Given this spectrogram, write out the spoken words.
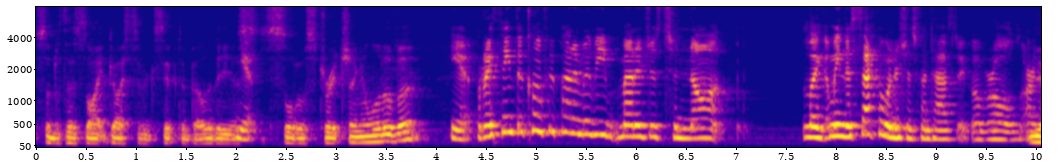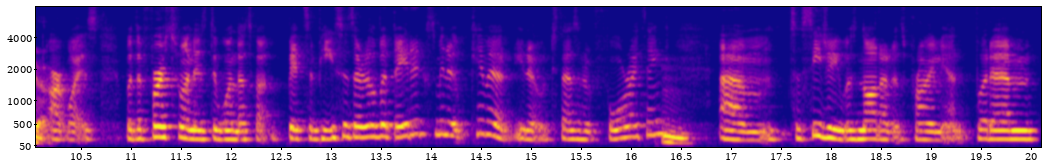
sort of the zeitgeist of acceptability is Yeah. sort of stretching a little bit yeah, but I think the Kung Fu Panda movie manages to not like I mean the second one is just fantastic overall art Yeah. art wise, but the first one is the one that's got bits and pieces that are a little bit dated because I mean it came out you know two thousand and four I think. Mm. Um, so CG was not at its prime yet, but um,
